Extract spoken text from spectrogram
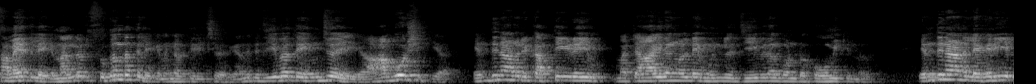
സമയത്തിലേക്ക് നല്ലൊരു സുഗന്ധത്തിലേക്ക് നിങ്ങൾ തിരിച്ചു വരിക. എന്നിട്ട് ജീവിതത്തെ എൻജോയ് ചെയ്യുക ആഘോഷിക്കുക. എന്തിനാണ് ഒരു കത്തിയുടെയും മറ്റായുധങ്ങളുടെയും മുന്നിൽ ജീവിതം കൊണ്ട് ഹോമിക്കുന്നത്? എന്തിനാണ് ലഹരിയിൽ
